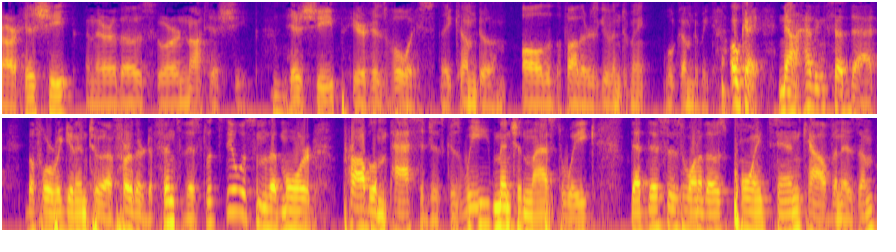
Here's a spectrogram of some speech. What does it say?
are his sheep, and there are those who are not his sheep. Mm-hmm. His sheep hear his voice. They come to him. All that the Father has given to me will come to me. Okay, now having said that, before we get into a further defense of this, let's deal with some of the more problem passages, because we mentioned last week that this is one of those points in Calvinism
